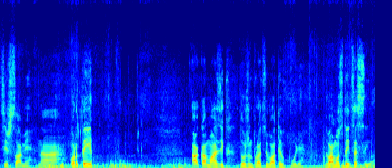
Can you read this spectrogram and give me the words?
ці ж самі, на порти. А Камазик должен працювати в полі. Два мости це сила.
